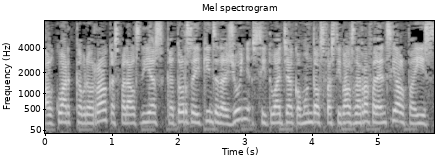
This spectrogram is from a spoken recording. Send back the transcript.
El quart Cabró Rock es farà els dies 14 i 15 de juny, situat ja com un dels festivals de referència al país.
